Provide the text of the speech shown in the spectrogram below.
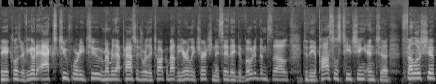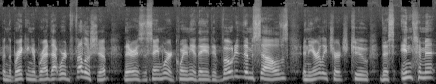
get closer. If you go to Acts 2.42, remember that passage where they talk about the early church, and they say they devoted themselves to the apostles' teaching and to fellowship and the breaking of bread. That word fellowship there is the same word, koinonia. They devoted themselves in the early church to this intimate,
